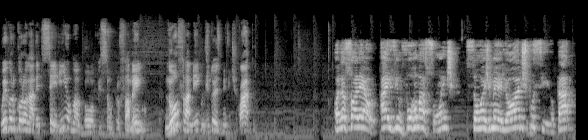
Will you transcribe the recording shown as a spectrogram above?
o Igor Coronado ele seria uma boa opção para o Flamengo? No Flamengo de 2024? Olha só, Léo, as informações são as melhores possível, tá?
